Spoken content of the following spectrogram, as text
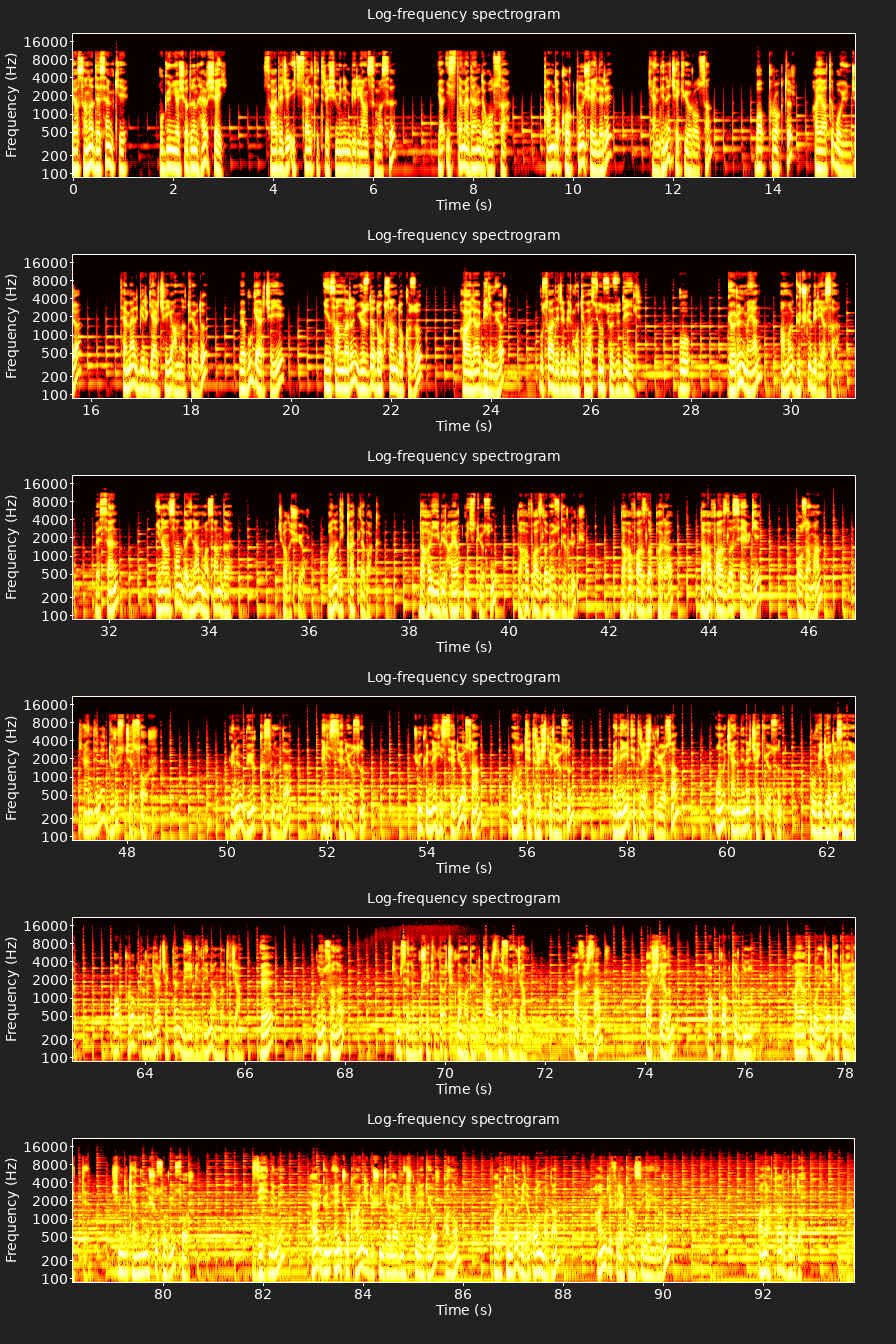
Ya sana desem ki bugün yaşadığın her şey sadece içsel titreşiminin bir yansıması ya istemeden de olsa tam da korktuğun şeyleri kendine çekiyor olsan Bob Proctor hayatı boyunca temel bir gerçeği anlatıyordu ve bu gerçeği insanların %99'u hala bilmiyor. Bu sadece bir motivasyon sözü değil. Bu görünmeyen ama güçlü bir yasa ve sen inansan da inanmasan da çalışıyor. Bana dikkatle bak. Daha iyi bir hayat mı istiyorsun? Daha fazla özgürlük, daha fazla para, daha fazla sevgi? O zaman kendine dürüstçe sor. Günün büyük kısmında ne hissediyorsun? Çünkü ne hissediyorsan onu titreştiriyorsun ve neyi titreştiriyorsan onu kendine çekiyorsun. Bu videoda sana Bob Proctor'un gerçekten neyi bildiğini anlatacağım ve bunu sana kimsenin bu şekilde açıklamadığı bir tarzda sunacağım. Hazırsan başlayalım. Bob Proctor bunu hayatı boyunca tekrar etti. Şimdi kendine şu soruyu sor. Zihnimi her gün en çok hangi düşünceler meşgul ediyor panom? Farkında bile olmadan hangi frekansı yayıyorum? Anahtar burada.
